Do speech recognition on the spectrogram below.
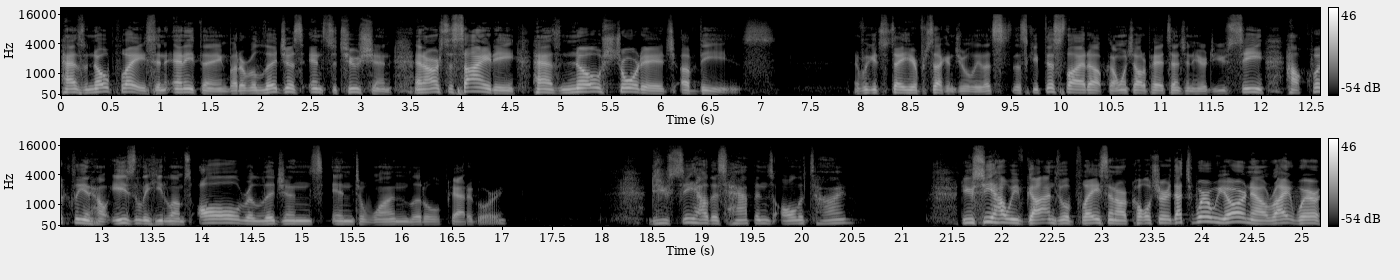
has no place in anything but a religious institution, and our society has no shortage of these. If we could stay here for a second, Julie, let's, let's keep this slide up. I want y'all to pay attention here. Do you see how quickly and how easily he lumps all religions into one little category? Do you see how this happens all the time? Do you see how we've gotten to a place in our culture? That's where we are now, right? Where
